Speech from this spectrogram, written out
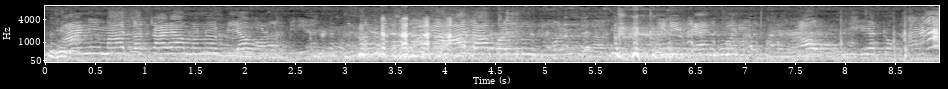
આની માં જટાડ્યા મને બે વર્ષ. અને આજ આ બૈરું જોયું એની બેન પણ આવ પૂછીએ તો ખરા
